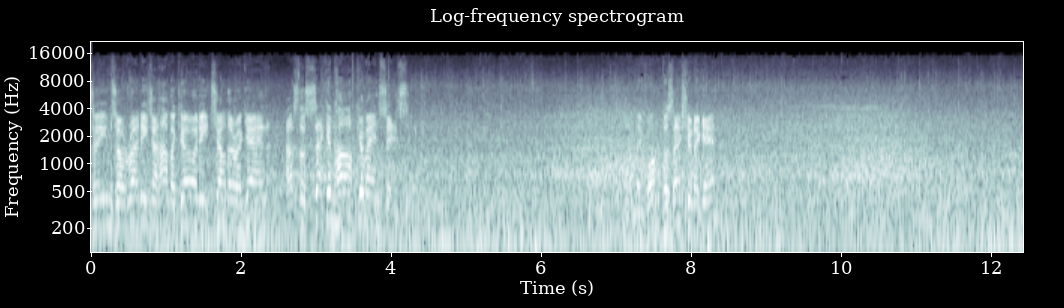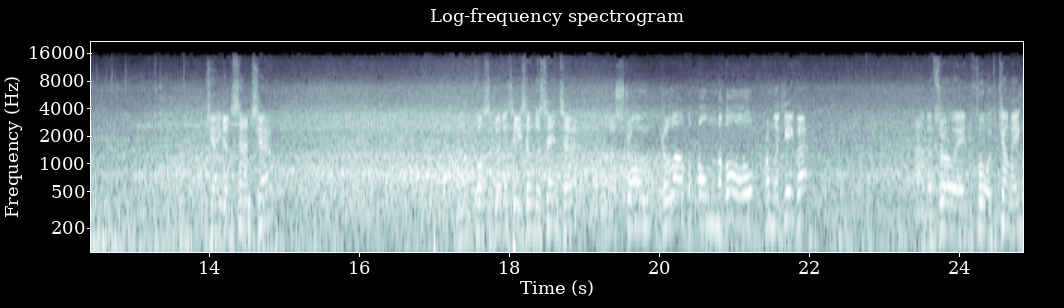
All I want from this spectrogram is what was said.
Teams are ready to have a go at each other again as the second half commences. And they've won possession again. Jadon Sancho. Now possibilities in the centre. And a strong glove on the ball from the keeper. And a throw-in forthcoming.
